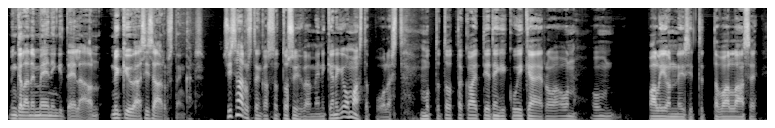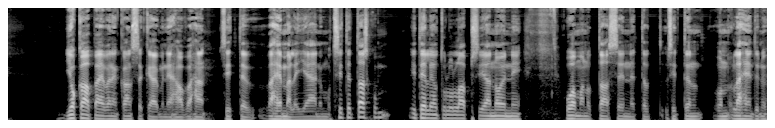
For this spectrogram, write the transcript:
Minkälainen meininki teillä on nykyään sisarusten kanssa? Sisarusten kanssa on tosi hyvä meininki, ainakin omasta puolesta. Mutta totta kai tietenkin kun ikäeroa on, on paljon, niin sitten tavallaan se jokapäiväinen kanssakäyminen on vähän sitten vähemmälle jäänyt. Mutta sitten taas kun itselle on tullut lapsia noin, niin huomannut taas sen, että sitten on lähentynyt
